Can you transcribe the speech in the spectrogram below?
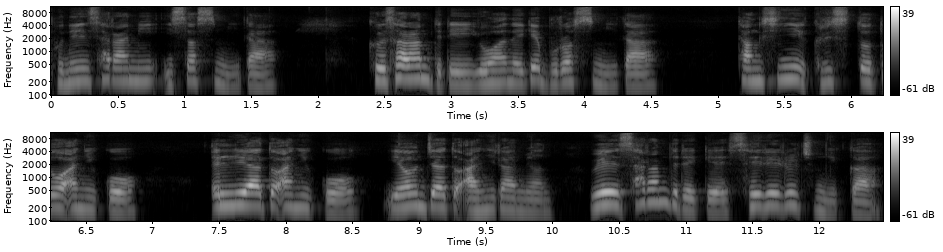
보낸 사람이 있었습니다. 그 사람들이 요한에게 물었습니다. 당신이 그리스도도 아니고 엘리야도 아니고 예언자도 아니라면 왜 사람들에게 세례를 줍니까?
